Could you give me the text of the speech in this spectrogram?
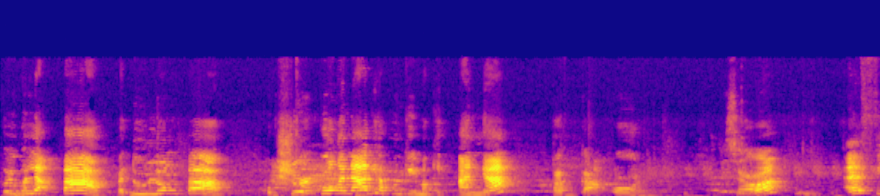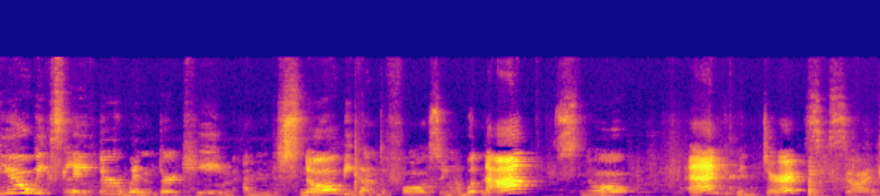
Uy, wala pa. Padulong pa. Kung sure ko nga naghapon kay makitaan nga, pagkaon. So, a few weeks later, winter came and the snow began to fall. So, inabot na ang snow and winter season.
